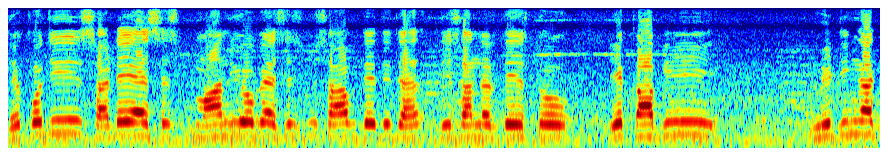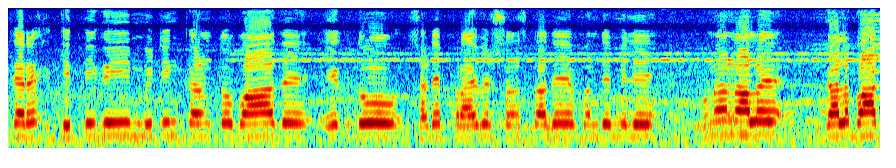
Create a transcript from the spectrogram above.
ਦੇਖੋ ਜੀ ਸਾਡੇ ਐਸਐਸ ਮਾਨਯੋਗ ਐਸਐਸਪੀ ਸਾਹਿਬ ਦੇ ਦਿਸ਼ਾ ਨਿਰਦੇਸ਼ ਤੋਂ ਇਹ ਕਾਫੀ ਮੀਟਿੰਗਾਂ ਕਰ ਕੀਤੀ ਗਈ। ਮੀਟਿੰਗ ਕਰਨ ਤੋਂ ਬਾਅਦ ਇੱਕ ਦੋ ਸਾਡੇ ਪ੍ਰਾਈਵੇਟ ਸੰਸਥਾ ਦੇ ਬੰਦੇ ਮਿਲੇ। ਉਹਨਾਂ ਨਾਲ ਗੱਲਬਾਤ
